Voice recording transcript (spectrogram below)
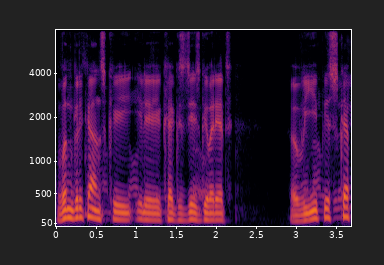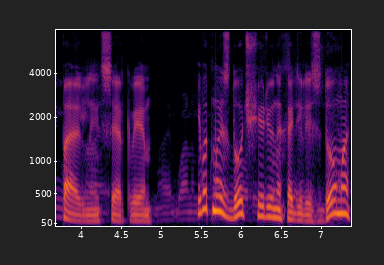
в англиканской, или, как здесь говорят, в епископальной церкви. И вот мы с дочерью находились дома,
